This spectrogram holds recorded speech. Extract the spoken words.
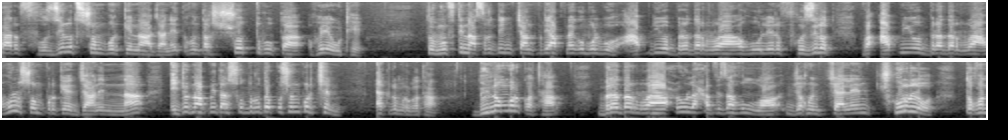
তার ফজিলত সম্পর্কে না জানে, তখন তার শত্রুতা হয়ে ওঠে। তো মুফতি নাসরুদ্দিন চাঁদপুরি, আপনাকে বলব, আপনিও ব্রাদার রাহুলের ফজিলত বা আপনিও ব্রাদার রাহুল সম্পর্কে জানেন না, এই জন্য আপনি তার শত্রুতা পোষণ করছেন? এক নম্বর কথা। দুই নম্বর কথা, ব্রাদার রাহুল হাফিজাহুল্লাহ যখন চ্যালেঞ্জ ছুড়লো, তখন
